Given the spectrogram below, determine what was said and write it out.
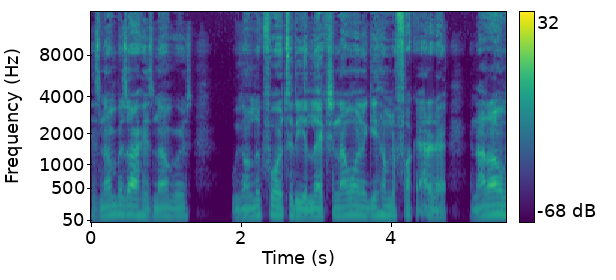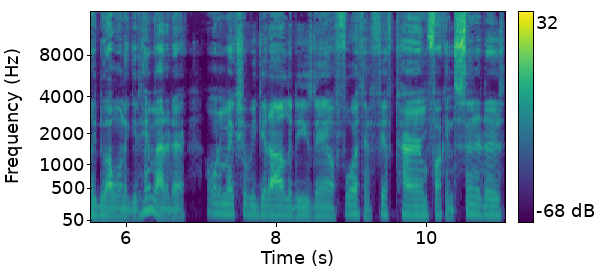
His numbers are his numbers. We're gonna look forward to the election. I want to get him the fuck out of there. And not only do I want to get him out of there, I want to make sure we get all of these damn fourth and fifth term fucking senators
